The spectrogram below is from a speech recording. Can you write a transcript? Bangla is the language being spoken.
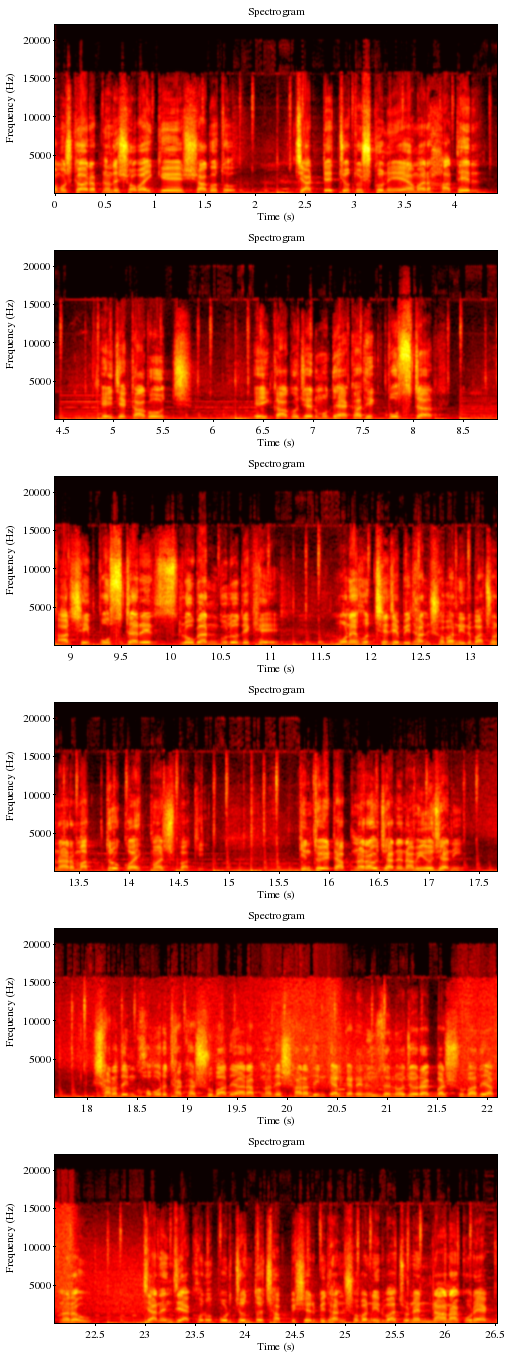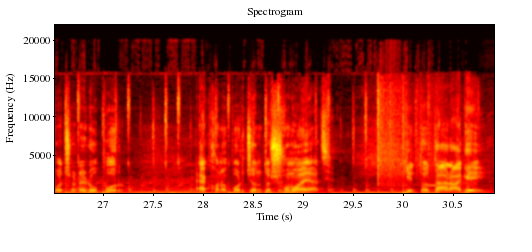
নমস্কার, আপনাদের সবাইকে স্বাগত। চারটে চতুষ্কোণে আমার হাতের এই যে কাগজ, এই কাগজের মধ্যে একাধিক পোস্টার, আর সেই পোস্টারের স্লোগানগুলো দেখে মনে হচ্ছে যে বিধানসভা নির্বাচন আর মাত্র কয়েক মাস বাকি। কিন্তু এটা আপনারাও জানেন, আমিও জানি। সারাদিন খবরে থাকার সুবাদে আর আপনাদের সারাদিন ক্যালকাটা নিউজে নজর রাখবার সুবাদে আপনারাও জানেন যে এখনও পর্যন্ত ছাব্বিশের বিধানসভা নির্বাচনে না না করে এক বছরের ওপর এখনও পর্যন্ত সময় আছে। কিন্তু তার আগে,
